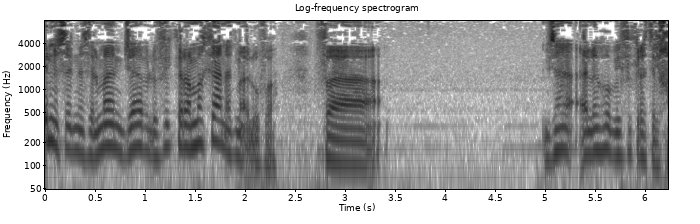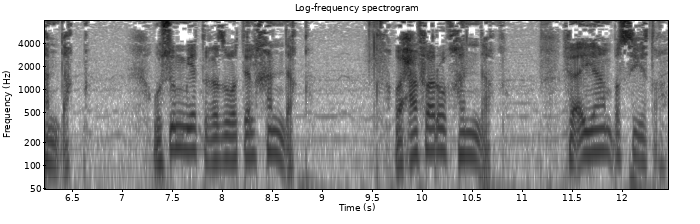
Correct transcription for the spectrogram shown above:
أنه سيدنا سلمان جاب له فكرة ما كانت مألوفة. ف جاء له بفكرة الخندق وسميت غزوة الخندق وحفروا خندق في أيام بسيطة.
